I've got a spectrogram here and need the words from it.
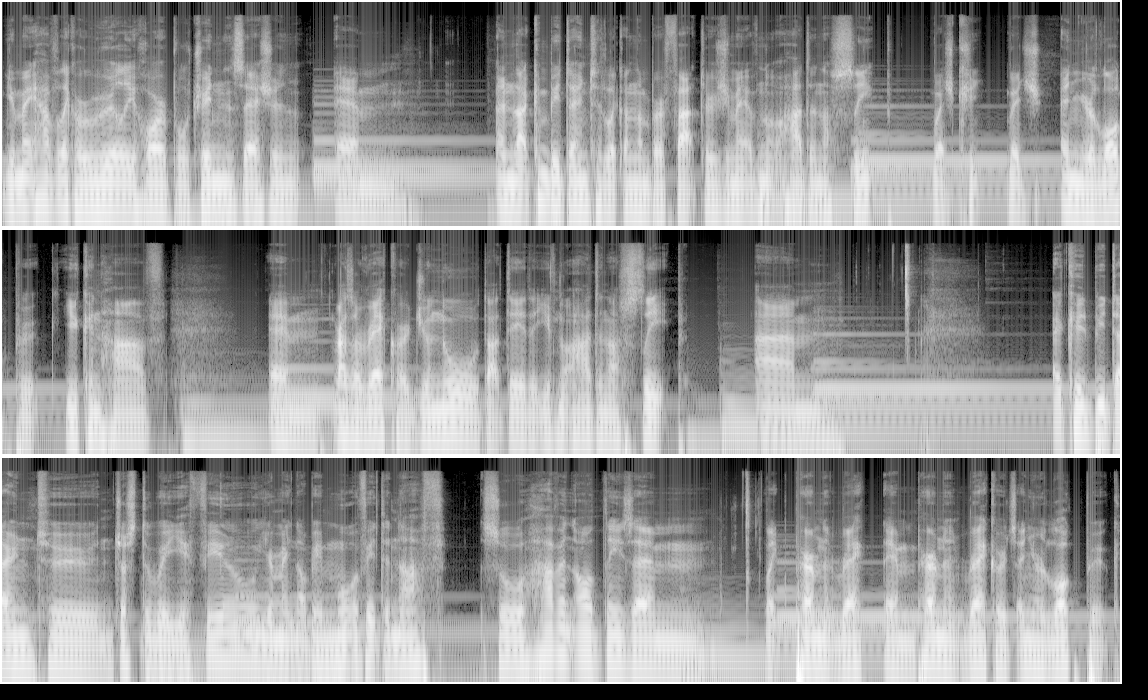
you might have like a really horrible training session, um, and that can be down to like a number of factors. You might have not had enough sleep, which could, which in your logbook you can have um, as a record. You'll know that day that you've not had enough sleep. Um, it could be down to just the way you feel. You might not be motivated enough. So having all these um, like permanent rec- um, permanent records in your logbook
